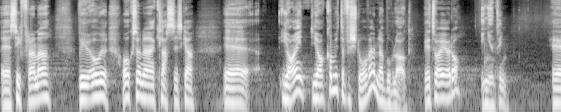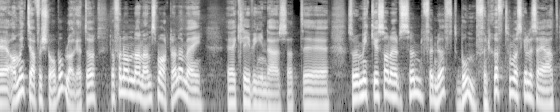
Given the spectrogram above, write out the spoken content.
Eh, siffrorna, och också den här klassiska. Jag, jag kommer inte förstå varenda bolag. Vet du vad jag gör då? Ingenting. Eh, om inte jag förstår bolaget, då, då får någon annan smartare än mig eh, kliva in där. Så, att, eh, så det är mycket sådana sund förnuft, bondförnuft om man skulle säga. att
